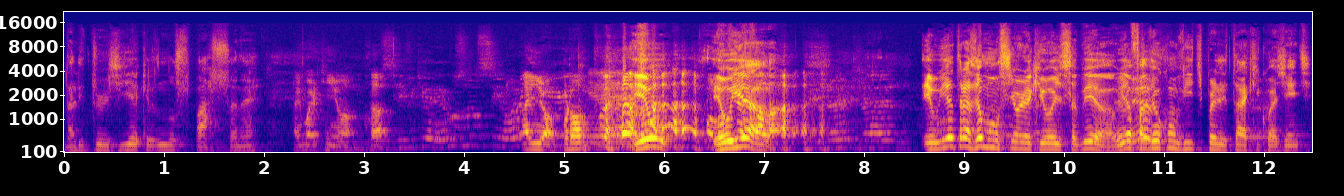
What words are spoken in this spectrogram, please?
da liturgia que ele nos passa, né? Aí, Marquinho, ó, tá? Inclusive, queremos o senhor Aí, ó, pronto. Eu, eu que ia ia, Já, já eu ia trazer o Monsenhor aqui hoje, sabia? Eu É ia fazer o convite para ele estar aqui com a gente.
